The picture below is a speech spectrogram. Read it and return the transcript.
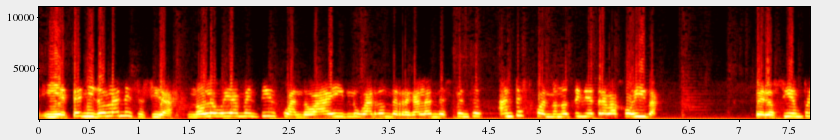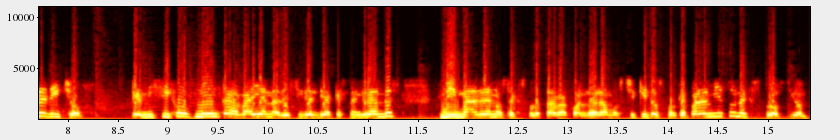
y he tenido la necesidad. No le voy a mentir, cuando hay lugar donde regalan despensas, antes cuando no tenía trabajo iba. Pero siempre he dicho que mis hijos nunca vayan a decir el día que estén grandes, mi madre nos explotaba cuando éramos chiquitos, porque para mí es una explosión.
